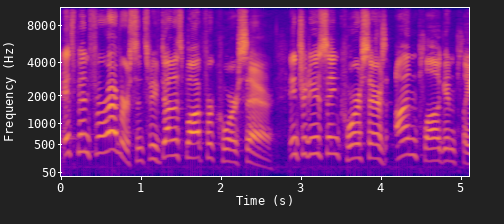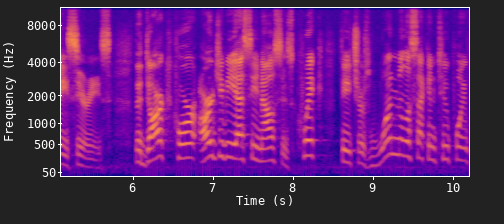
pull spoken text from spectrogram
It's been forever since we've done a spot for Corsair. Introducing Corsair's Unplug and Play series. The Dark Core RGB SE mouse is quick, features 1 millisecond 2.4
